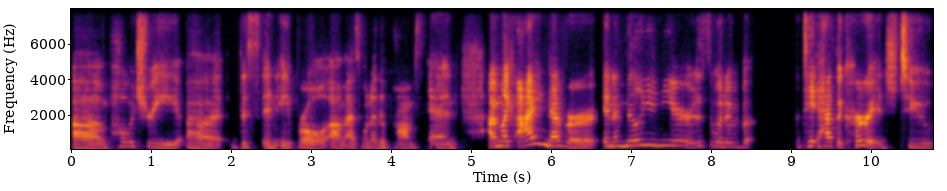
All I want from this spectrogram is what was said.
um, poetry uh, this in April um, as one of the mm-hmm. prompts. And I'm like, I never in a million years would have t- had the courage to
